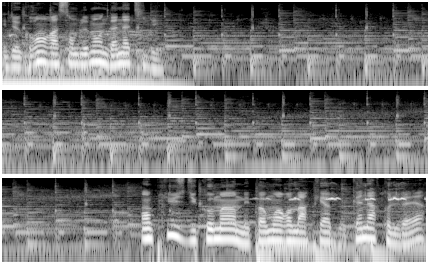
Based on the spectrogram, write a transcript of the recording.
et de grands rassemblements d'anatidés. En plus du commun mais pas moins remarquable canard colvert,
